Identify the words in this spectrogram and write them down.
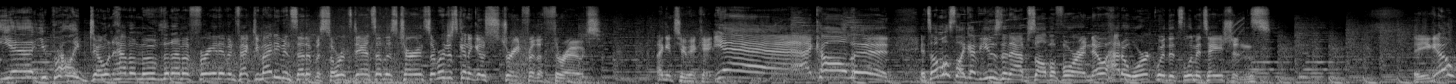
Yeah, you probably don't have a move that I'm afraid of. In fact, you might even set up a Swords Dance on this turn, so we're just gonna go straight for the throat. I can two-hit K. Yeah, I called it! It's almost like I've used an Absol before. I know how to work with its limitations. There you go.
